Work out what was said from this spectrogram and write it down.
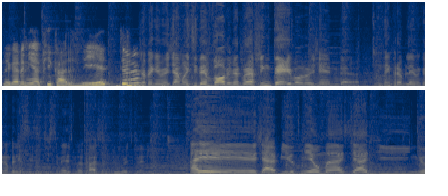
Pegar a minha picareta. Já peguei meu diamante e devolve minha crafting table, nojenta. Não tem problema que eu não preciso disso mesmo, eu faço duas pra mim. Aê, já fiz meu machadinho.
